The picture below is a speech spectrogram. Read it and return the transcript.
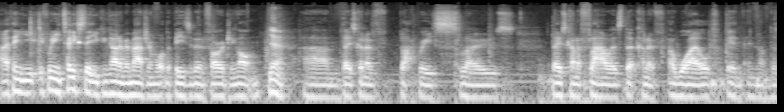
I think, you, if when you taste it, you can kind of imagine what the bees have been foraging on. yeah. Um, those kind of blackberries, sloes, those kind of flowers that kind of are wild in, in London.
